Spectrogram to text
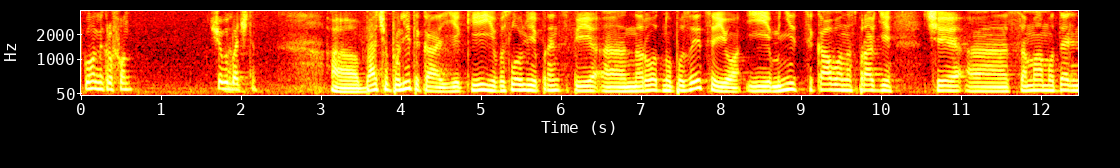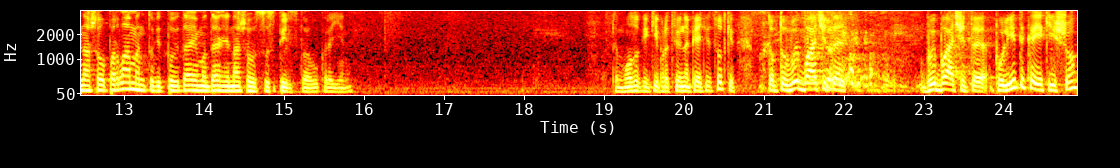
В кого мікрофон? Що ви бачите? А, Бачу політика, який висловлює в принципі е, народну позицію, і мені цікаво насправді, чи е, сама модель нашого парламенту відповідає моделі нашого суспільства України. Це мозок, який працює на 5%. Тобто ви бачите, ви бачите політика, який що?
